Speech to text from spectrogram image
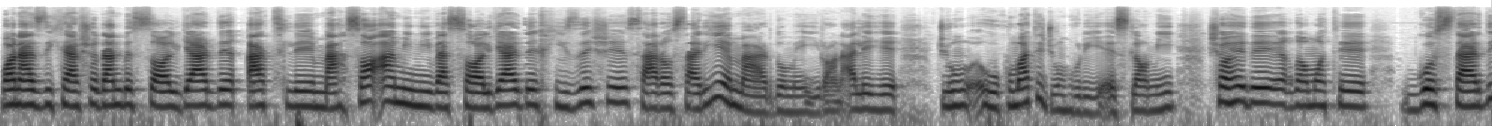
با نزدیکتر شدن به سالگرد قتل محسا امینی و سالگرد خیزش سراسری مردم ایران علیه حکومت جمهوری اسلامی شاهد اقدامات گسترده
